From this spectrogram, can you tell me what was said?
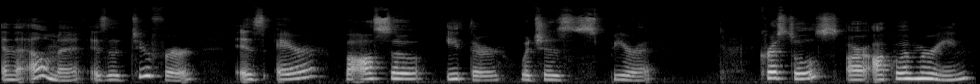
and the element is a twofer, is air, but also ether, which is spirit. Crystals are aquamarine,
